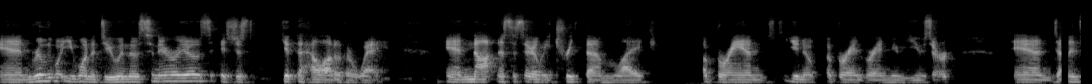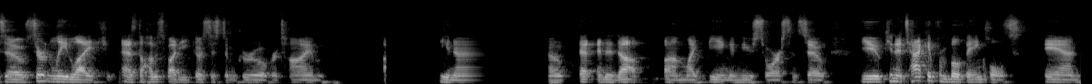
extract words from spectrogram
And really what you want to do in those scenarios is just get the hell out of their way and not necessarily treat them like a brand, you know, a brand, brand new user and and so certainly like as the hubspot ecosystem grew over time you know that ended up um, like being a new source. And so you can attack it from both angles and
